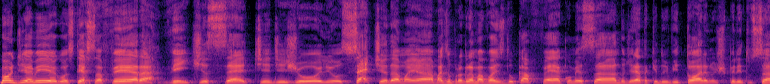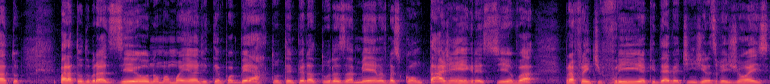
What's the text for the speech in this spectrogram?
Bom dia, amigos. Terça-feira, 27 de julho, 7 da manhã. Mais um programa Voz do Café começando, direto aqui do Vitória, no Espírito Santo, para todo o Brasil. Numa manhã de tempo aberto, temperaturas amenas, mas contagem regressiva para frente fria que deve atingir as regiões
